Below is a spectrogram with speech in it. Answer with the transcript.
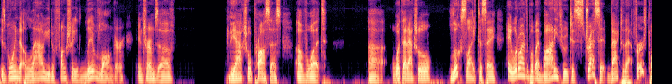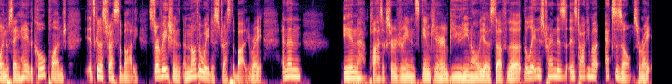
is going to allow you to functionally live longer in terms of the actual process of what uh, what that actual looks like to say, hey, what do I have to put my body through to stress it? Back to that first point of saying, hey, the cold plunge, it's going to stress the body. Starvation, another way to stress the body, right? And then in plastic surgery and in skincare and beauty and all the other stuff, the, the latest trend is is talking about exosomes, right?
